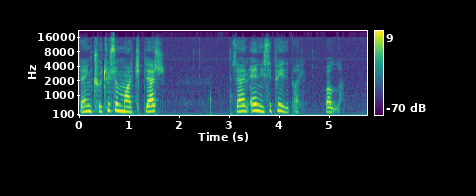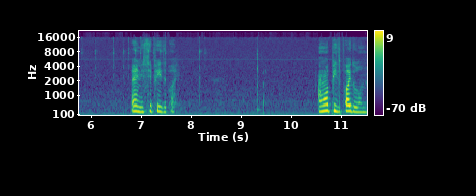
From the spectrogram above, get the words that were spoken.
Sen kötüsün markipler. Sen en iyisi PewDiePie. Valla. En iyisi PewDiePie. Ama PewDiePie de olamıyor.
